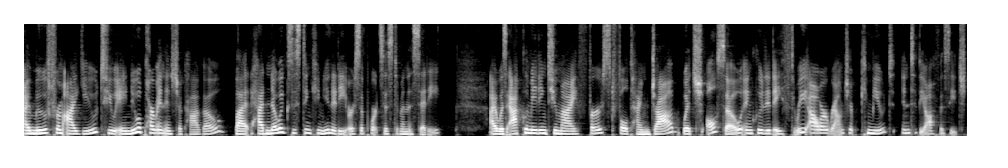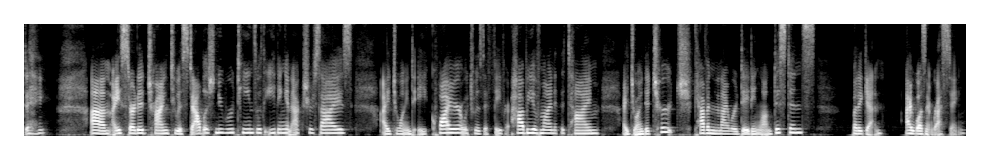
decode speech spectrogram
I moved from IU to a new apartment in Chicago, but had no existing community or support system in the city. I was acclimating to my first full time job, which also included a three hour round trip commute into the office each day. Um, I started trying to establish new routines with eating and exercise. I joined a choir, which was a favorite hobby of mine at the time. I joined a church. Kevin and I were dating long distance. But again, I wasn't resting.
